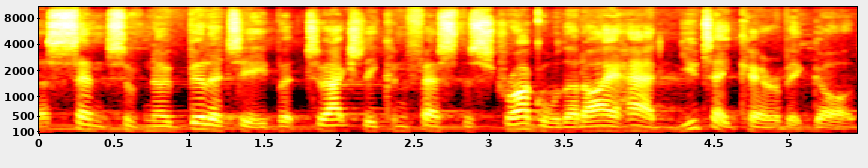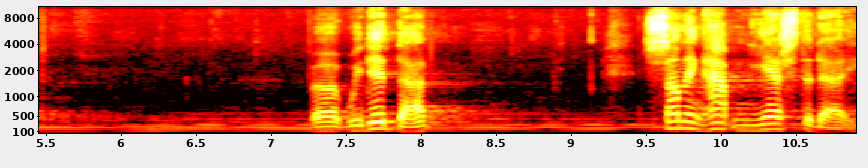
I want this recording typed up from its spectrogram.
a sense of nobility, but to actually confess the struggle that I had. You take care of it, God. But we did that. Something happened yesterday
